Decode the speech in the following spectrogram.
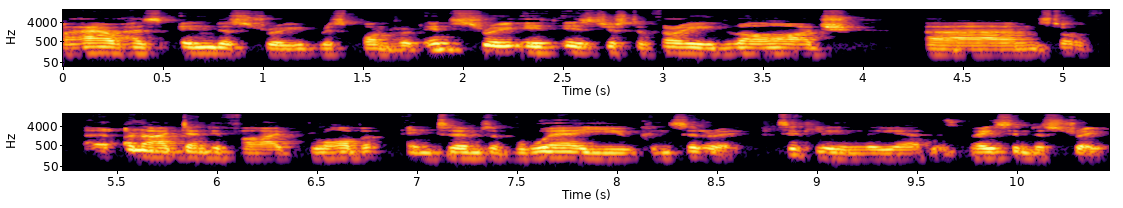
how has industry responded? Industry is, is just a very large um, sort of unidentified blob in terms of where you consider it, particularly in the, uh, the space industry.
